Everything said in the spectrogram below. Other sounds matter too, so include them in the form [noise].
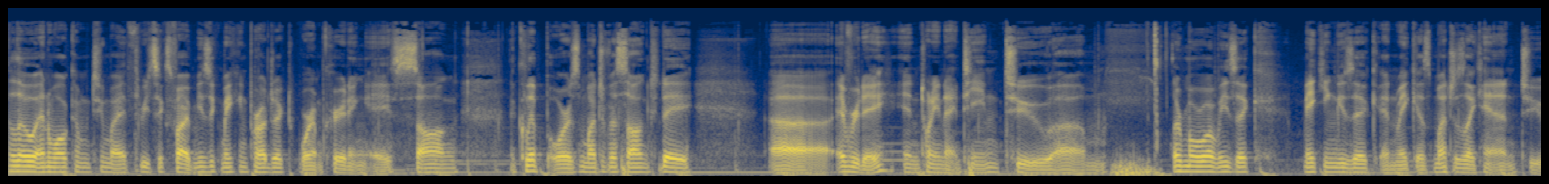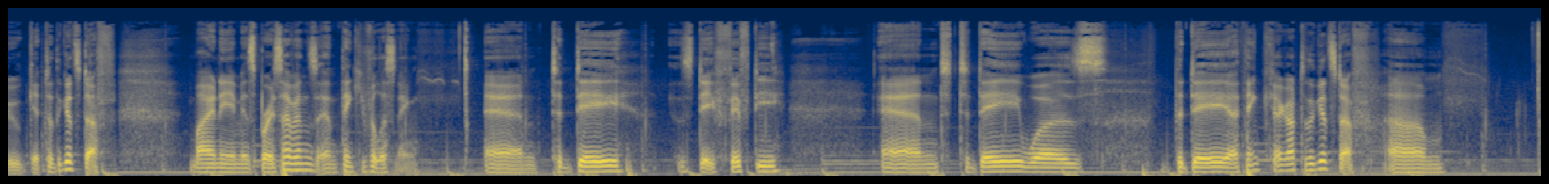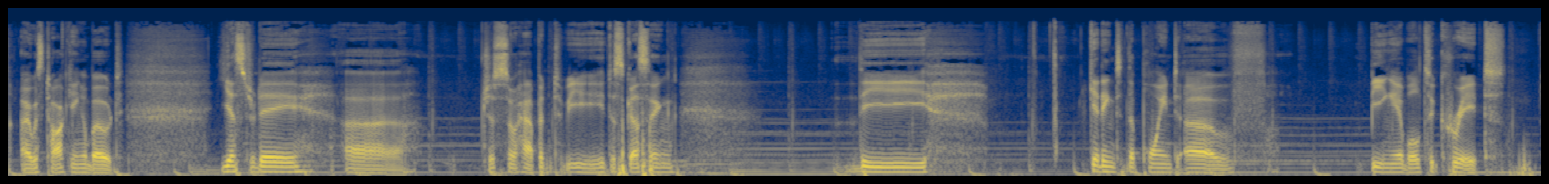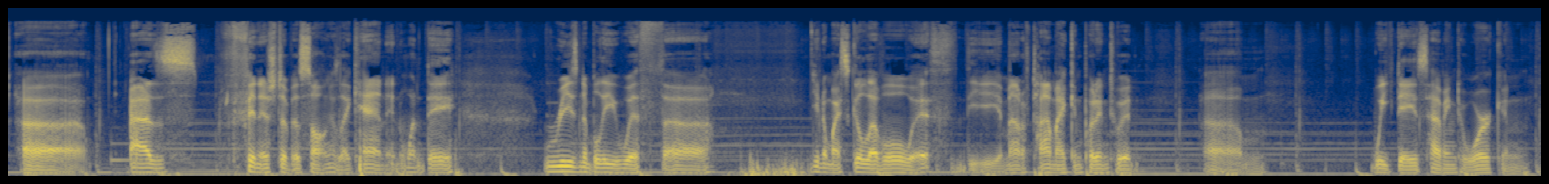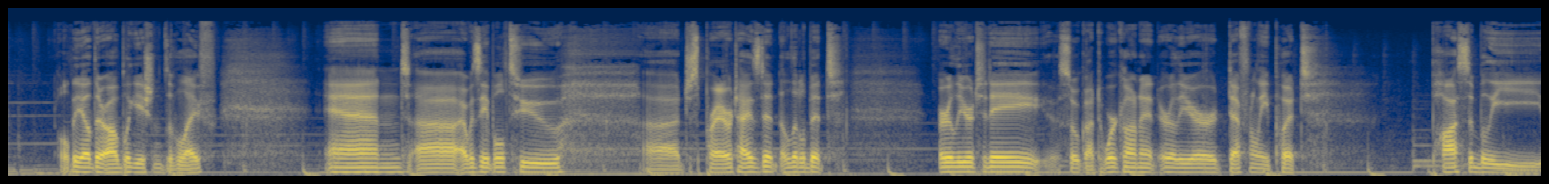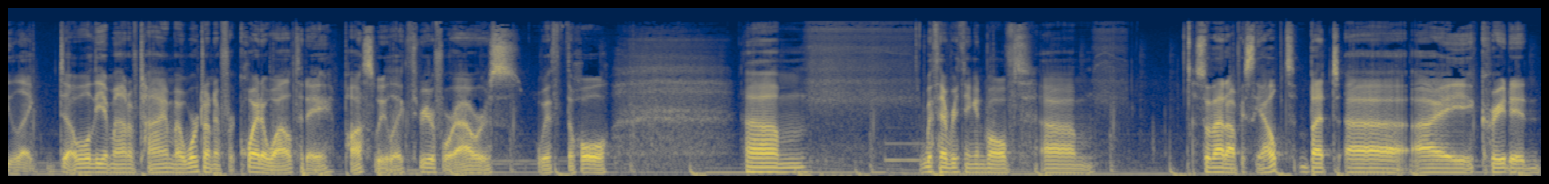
Hello, and welcome to my 365 music making project where I'm creating a song, a clip, or as much of a song today, uh, every day in 2019 to um, learn more about music, making music, and make as much as I can to get to the good stuff. My name is Bryce Evans, and thank you for listening. And today is day 50, and today was the day I think I got to the good stuff. Um, I was talking about yesterday, uh, just so happened to be discussing the getting to the point of being able to create uh, as finished of a song as I can in one day, reasonably with. Uh, you know my skill level with the amount of time I can put into it um, weekdays having to work and all the other obligations of life and uh, I was able to uh, just prioritized it a little bit earlier today so got to work on it earlier definitely put possibly like double the amount of time I worked on it for quite a while today possibly like three or four hours with the whole um, with everything involved. Um, so that obviously helped, but uh, I created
